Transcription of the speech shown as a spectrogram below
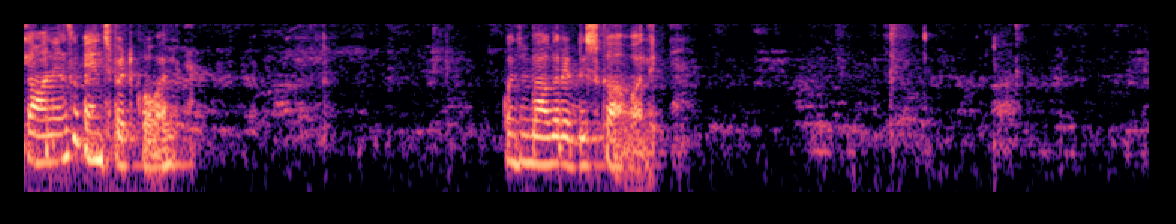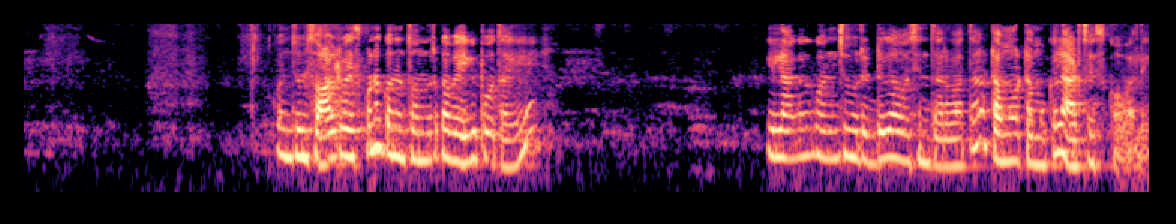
ఈ ఆనియన్స్ వేయించి పెట్టుకోవాలి. కొంచెం బాగా రెడ్డిష్ కావాలి. కొంచెం సాల్ట్ వేసుకుని కొంచెం తొందరగా వేగిపోతాయి. ఇలాగ కొంచెం రెడ్గా వచ్చిన తర్వాత టమోటా ముక్కలు యాడ్ చేసుకోవాలి.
